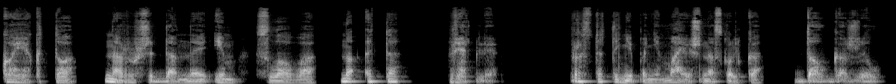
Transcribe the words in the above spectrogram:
кое-кто нарушит данное им слово, но это вряд ли. Просто ты не понимаешь, насколько долго жил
